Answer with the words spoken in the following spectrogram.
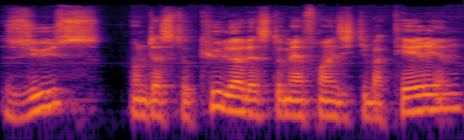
süß und desto kühler, desto mehr freuen sich die Bakterien.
